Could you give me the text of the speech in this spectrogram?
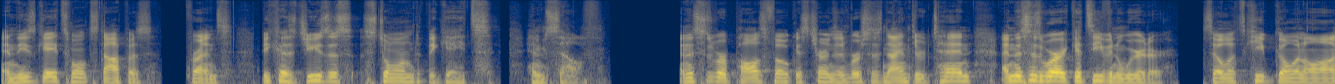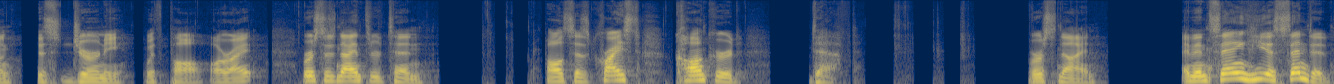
And these gates won't stop us friends, because Jesus stormed the gates himself. And this is where Paul's focus turns in verses 9 through 10, and this is where it gets even weirder. So let's keep going along this journey with Paul, all right? Verses 9 through 10. Paul says, Christ conquered death. Verse 9. And in saying he ascended,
